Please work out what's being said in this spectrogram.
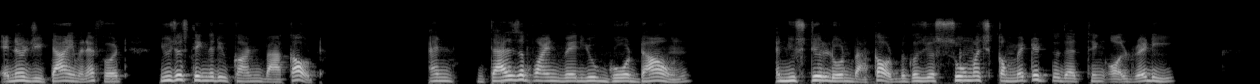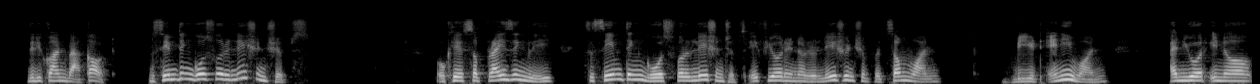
energy, time, and effort, you just think that you can't back out. And that is the point where you go down and you still don't back out because you're so much committed to that thing already that you can't back out. The same thing goes for relationships okay surprisingly the same thing goes for relationships. If you're in a relationship with someone be it anyone and you're in a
